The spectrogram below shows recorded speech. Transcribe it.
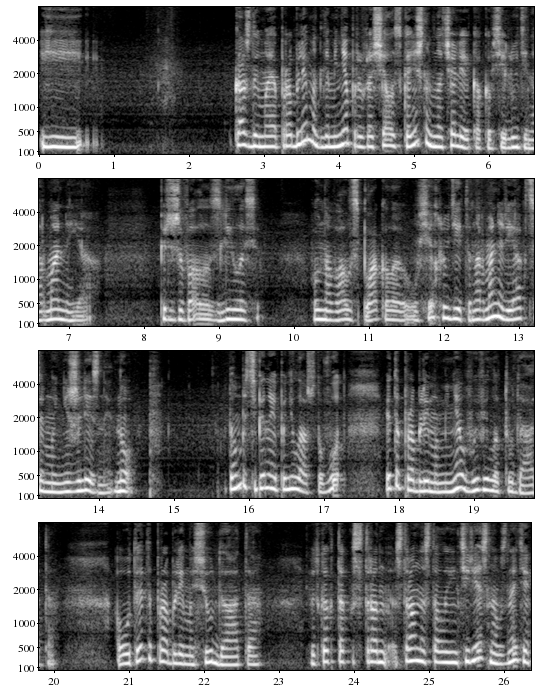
И каждая моя проблема для меня превращалась, конечно, вначале, как и все люди, нормально я переживала, злилась, волновалась, плакала. У всех людей это нормальная реакция, мы не железные. Но потом постепенно я поняла, что вот эта проблема меня вывела туда-то, а вот эта проблема сюда-то. И вот как так стран, странно стало интересно, вы знаете,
